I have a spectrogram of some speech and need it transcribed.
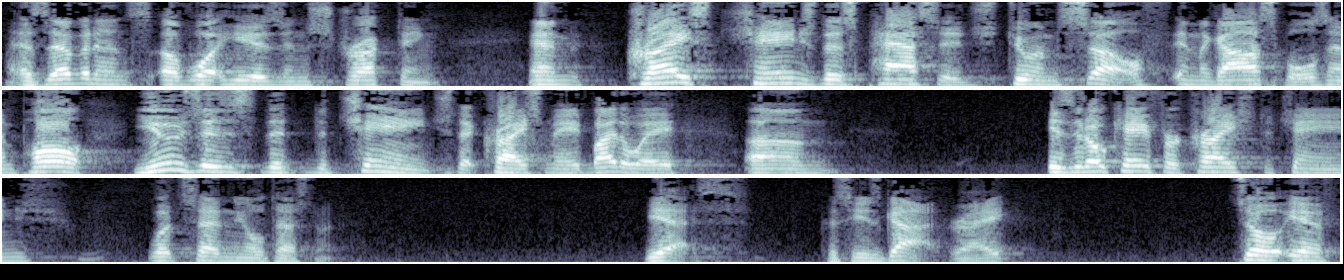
as evidence of what he is instructing. And Christ changed this passage to himself in the Gospels, and Paul uses the, the change that Christ made. By the way, um, is it okay for Christ to change what's said in the Old Testament? Yes, because he's God, right? So if,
